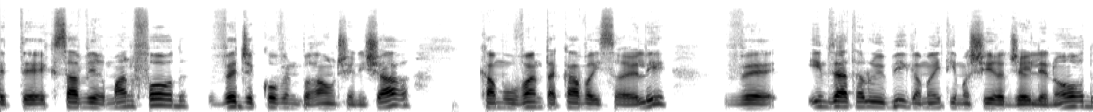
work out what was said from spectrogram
את אה, אקסאביר מנפורד וג'קובן בראון שנשאר, כמובן את הקו הישראלי, ואם זה היה תלוי בי גם הייתי משאיר את ג'יילן הורד,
